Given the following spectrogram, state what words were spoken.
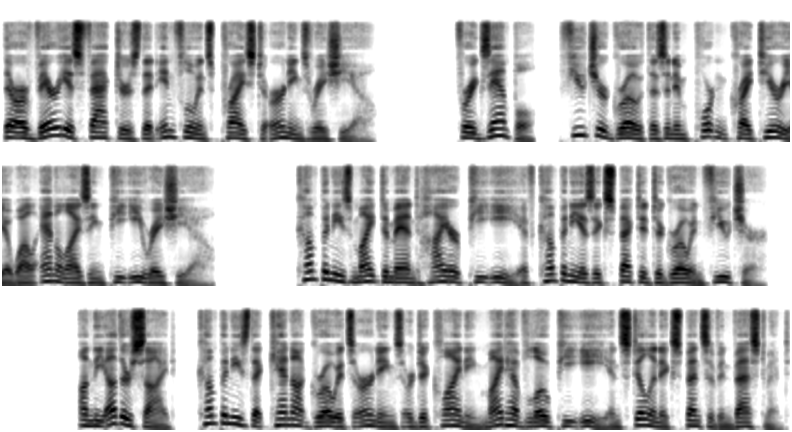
There are various factors that influence price to earnings ratio. For example, future growth is an important criteria while analyzing PE ratio. Companies might demand higher PE if company is expected to grow in future. On the other side, Companies that cannot grow its earnings or declining might have low PE and still an expensive investment.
